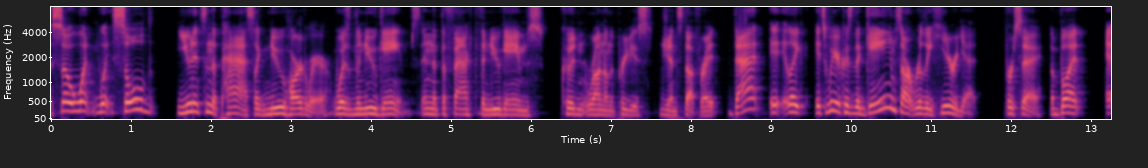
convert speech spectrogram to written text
so what what sold units in the past, like new hardware, was the new games, and that the fact that the new games couldn't run on the previous gen stuff, right? That it, like it's weird because the games aren't really here yet per se, but eh,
